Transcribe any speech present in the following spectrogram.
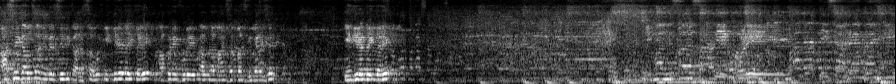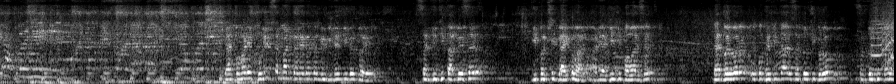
आसे गावचा नगरसेविका सौ इंदिराताई तरे आपण पुढे आपला मान सन्मान स्वीकारायचा. इंदिराताई तरे त्याप्रमाणे पुढील सन्मान कार्यकर्ता मी विनंती करतोय. संदीपजी तांबे सर दीपक्षी गायकवाड आणि अजितजी पवार सर. त्याचबरोबर उपखजिनदार संतोषी गुरु संतोषी कदम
